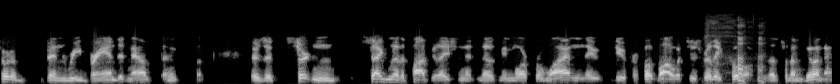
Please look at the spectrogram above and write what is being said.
sort of been rebranded now. I think there's a certain segment of the population that knows me more for wine than they do for football, which is really cool. That's what I'm doing now.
